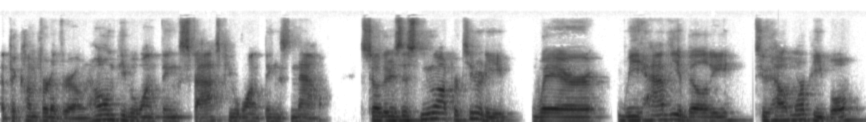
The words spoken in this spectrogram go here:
at the comfort of their own home. People want things fast. People want things now. So there's this new opportunity where we have the ability to help more people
